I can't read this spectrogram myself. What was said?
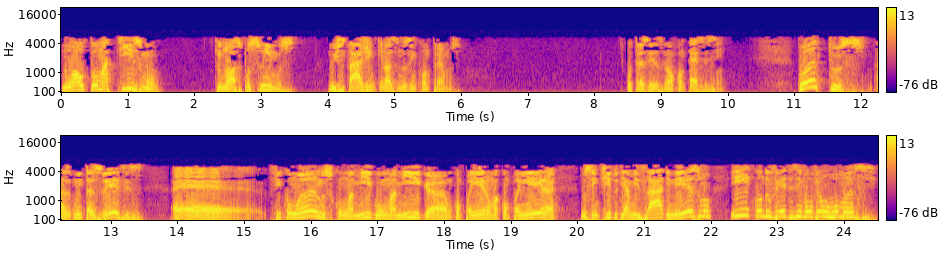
num automatismo que nós possuímos, no estágio em que nós nos encontramos. Outras vezes não acontece assim. Quantos, muitas vezes, é, é, ficam anos com um amigo, uma amiga, um companheiro, uma companheira, no sentido de amizade mesmo, e quando vê desenvolver um romance.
